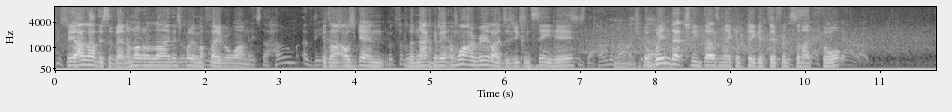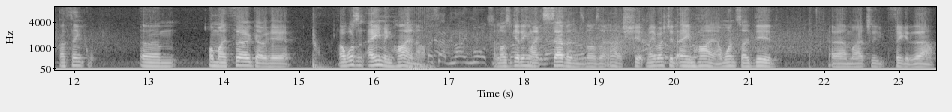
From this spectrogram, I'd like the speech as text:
but yeah, I love this event. I'm not gonna lie, this is probably my favourite one because I, I was getting the knack of it. And what I realised, as you can see here, much the wind actually does make a bigger difference than I thought. I think um, on my third go here, I wasn't aiming high enough, and I was getting like sevens, and I was like, oh shit, maybe I should aim higher. And once I did, um, I actually figured it out.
